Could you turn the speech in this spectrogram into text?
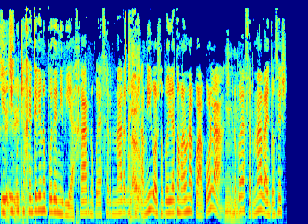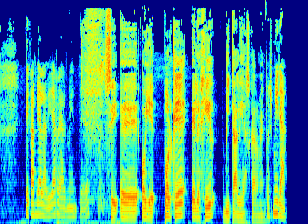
Y, sí. mucha gente que no puede ni viajar, no puede hacer nada con Claro. sus amigos, no puede ir a tomar una Coca-Cola, es que Ujú. no puede hacer nada. Entonces, te cambia la vida realmente, ¿eh? Sí, eh, oye, ¿por qué elegir Vitalias, Carmen? Pues mira,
